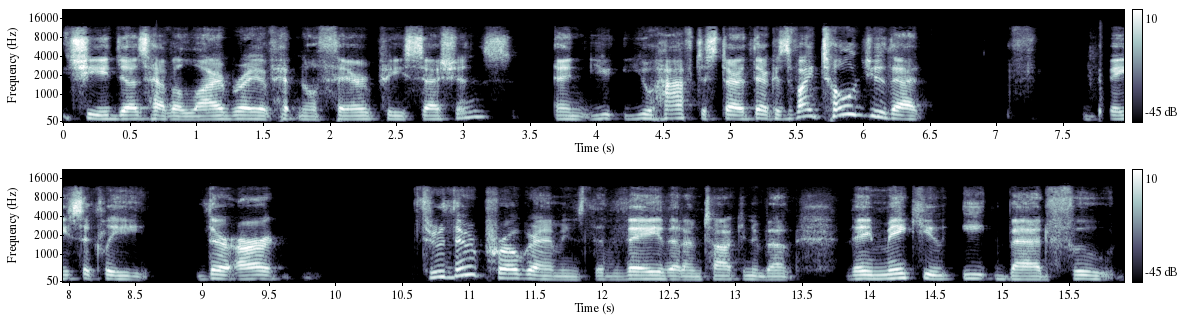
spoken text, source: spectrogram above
she does have a library of hypnotherapy sessions. And you, you have to start there. Because if I told you that basically there are, through their programmings, the they that I'm talking about, they make you eat bad food.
